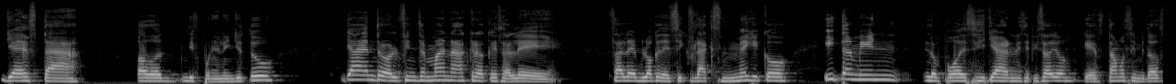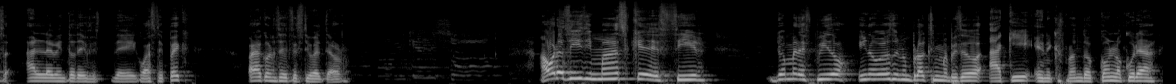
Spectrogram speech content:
Ya está todo disponible en YouTube. Ya dentro del fin de semana creo que sale sale el blog de Six Flags México y también lo puedo decir ya en este episodio que estamos invitados al evento de, de Huastepec para conocer el Festival Terror. Ahora sí, sin más que decir, yo me despido y nos vemos en un próximo episodio aquí en Explorando con Locura.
